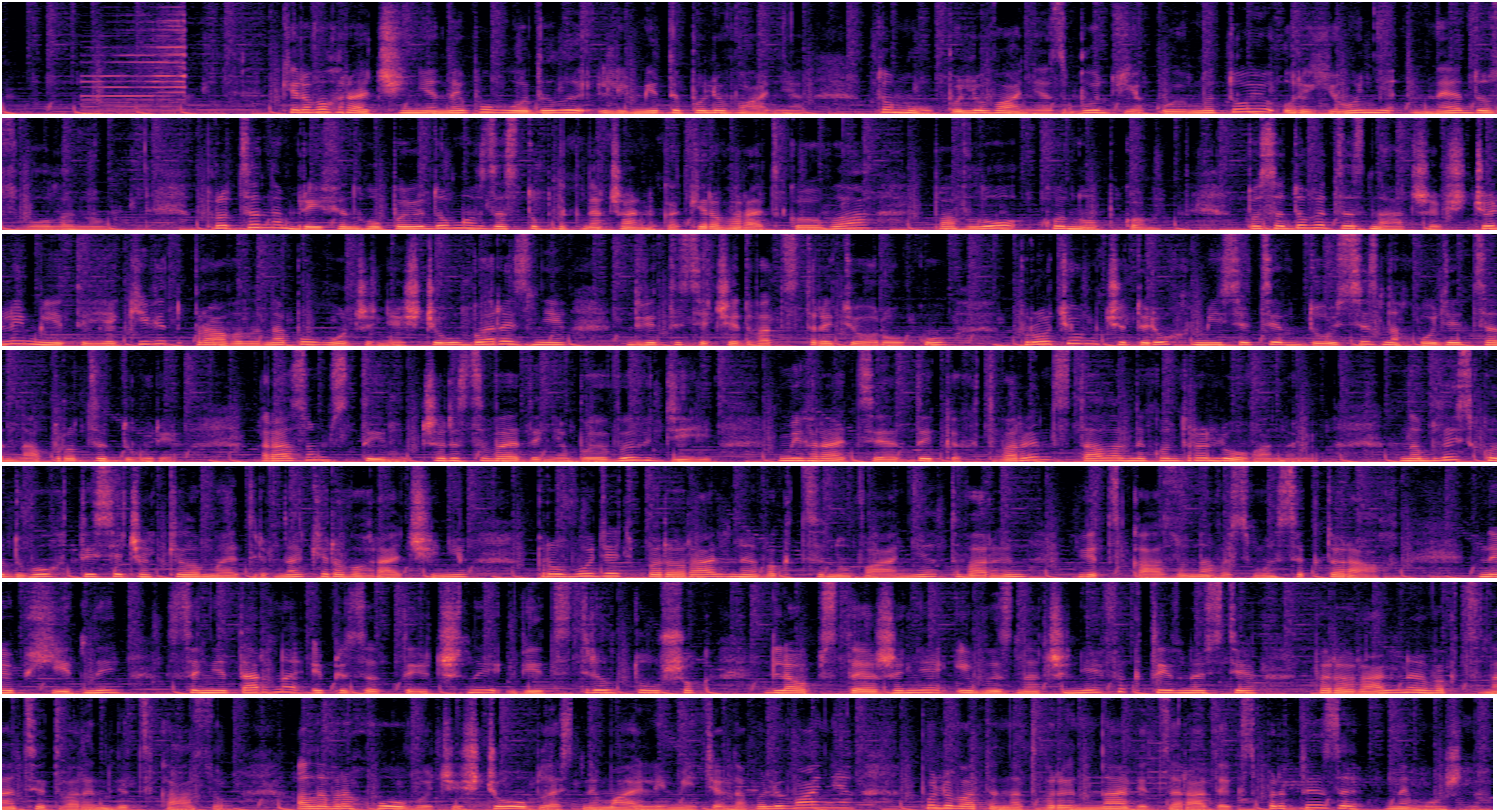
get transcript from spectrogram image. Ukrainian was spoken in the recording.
Кіровоградщині не погодили ліміти полювання, тому полювання з будь-якою метою у регіоні не дозволено. Про це на брифінгу повідомив заступник начальника Кіровоградської ОВА Павло Конопко. Посадовець зазначив, що ліміти, які відправили на погодження ще у березні 2023 року, протягом чотирьох місяців досі знаходяться на процедурі. Разом з тим, через ведення бойових дій міграція диких тварин стала неконтрольованою. На близько двох тисячах кілометрів на Кіровоградщині проводять пероральне вакцинування тварин від сказу на восьми секторах. Необхідний санітарно-епізотичний відстріл тушок для обстеження і визначення ефективності пероральної вакцинації тварин від сказу. Але враховуючи, що область не має лімітів на полювання, полювати на тварин навіть заради експертизи не можна.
